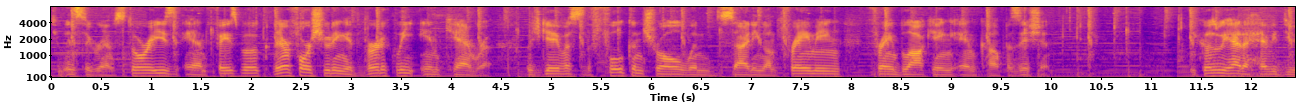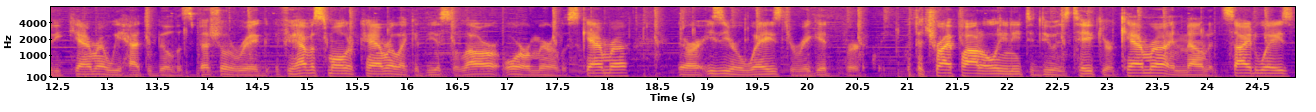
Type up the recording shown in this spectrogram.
to Instagram stories and Facebook, therefore shooting it vertically in camera, which gave us the full control when deciding on framing, frame blocking, and composition. Because we had a heavy duty camera, we had to build a special rig. If you have a smaller camera like a DSLR or a mirrorless camera, there are easier ways to rig it vertically. With a tripod, all you need to do is take your camera and mount it sideways,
